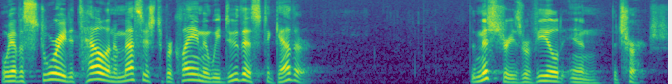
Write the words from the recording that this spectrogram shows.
We have a story to tell and a message to proclaim, and we do this together the mysteries revealed in the church.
